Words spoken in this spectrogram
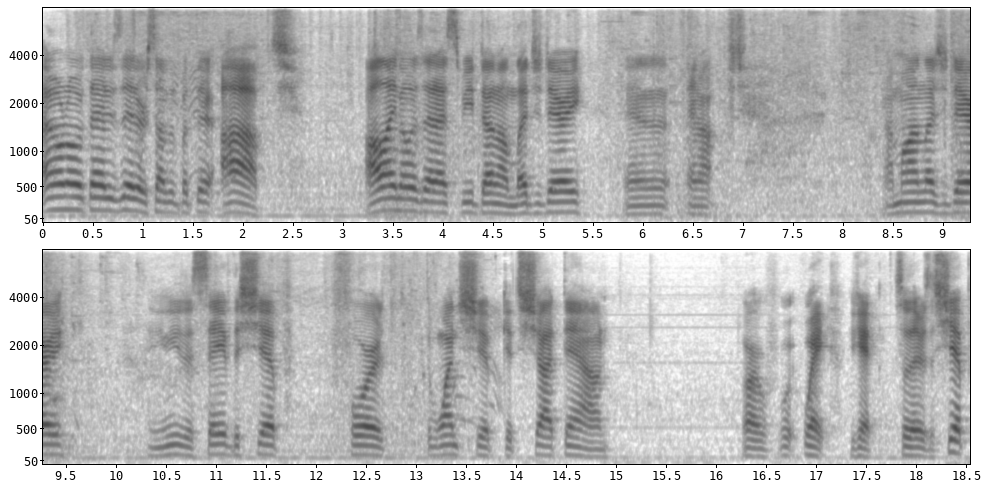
I don't know if that is it or something, but there. Ah, psh. all I know is that has to be done on legendary, and and I, I'm on legendary, and you need to save the ship before the one ship gets shot down. Or w- wait, okay. So there's a ship,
